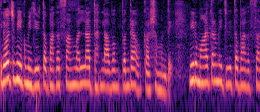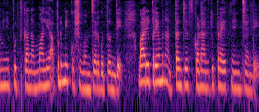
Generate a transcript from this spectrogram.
ఈరోజు మీకు మీ జీవిత భాగస్వామి వల్ల ధన లాభం పొందే అవకాశం ఉంది. మీరు మాత్రం మీ జీవిత భాగస్వామిని పూర్తిగా నమ్మాలి. అప్పుడు మీకు శుభం జరుగుతుంది. వారి ప్రేమను అర్థం చేసుకోవడానికి ప్రయత్నించండి.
